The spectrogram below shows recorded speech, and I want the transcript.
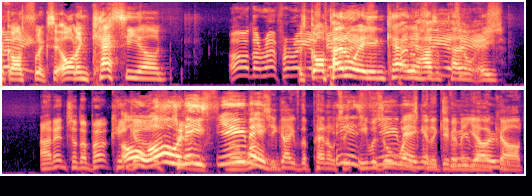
Odegaard be. flicks it on, and Kessia. Uh, oh, the referee has got a penalty, and Kelly has a penalty. And into the book he Oh, goes oh, and too. he's Well, fuming. once he gave the penalty, He he, was always going to and give him a yellow card.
